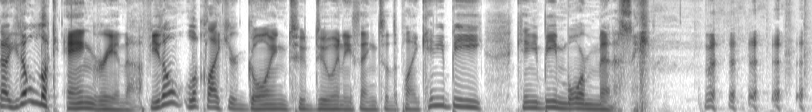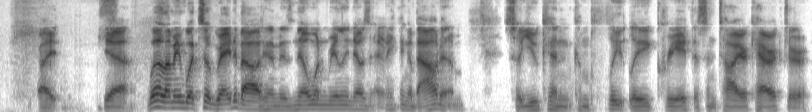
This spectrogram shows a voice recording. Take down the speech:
no you don't look angry enough you don't look like you're going to do anything to the plane can you be can you be more menacing right yeah. Well, I mean, what's so great about him is no one really knows anything about him. So you can completely create this entire character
